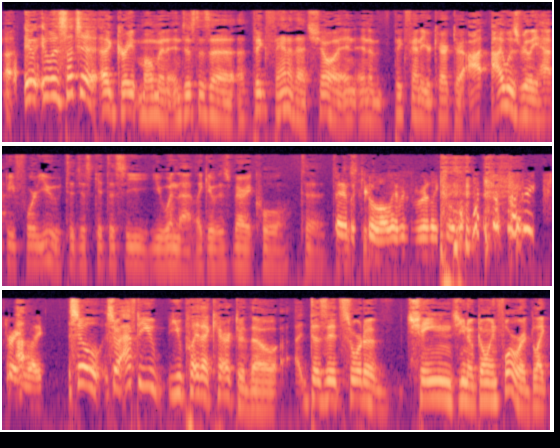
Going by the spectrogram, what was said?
Uh, it, it was such a, a great moment, and just as a, a big fan of that show and, and a big fan of your character, I, I was really happy for you to just get to see you win that. Like it was very cool to. to It was cool. It was really cool. Extremely. So, so after you you play that character, though, uh, does it sort of change? You know, going forward, like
